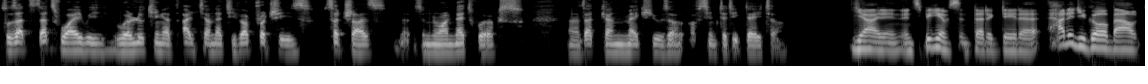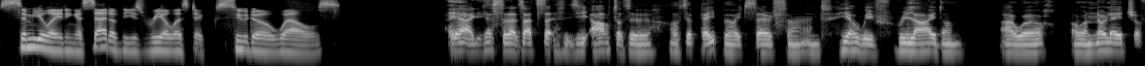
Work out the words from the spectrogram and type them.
So that's that's why we were looking at alternative approaches, such as the neural networks uh, that can make use of, of synthetic data. Yeah, and, and, speaking of synthetic data, how did you go about simulating a set of these realistic pseudo wells? Yeah, I guess that, that's the art of the of the paper itself, and here we've relied on our our knowledge of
